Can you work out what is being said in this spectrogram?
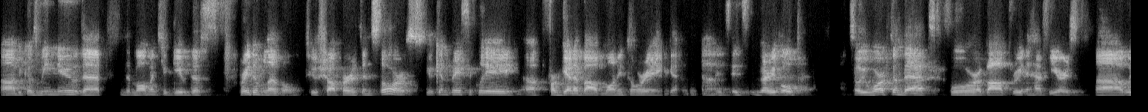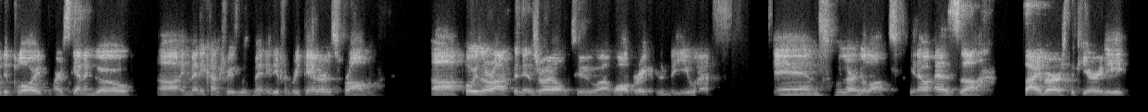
uh, because we knew that the moment you give this freedom level to shoppers in stores, you can basically uh, forget about monitoring and uh, it's, it's very open. So we worked on that for about three and a half years. Uh, we deployed our scan and go uh, in many countries with many different retailers from uh, Toys R Us in Israel to uh, Walgreens in the US. And we learned a lot. You know, as cyber security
